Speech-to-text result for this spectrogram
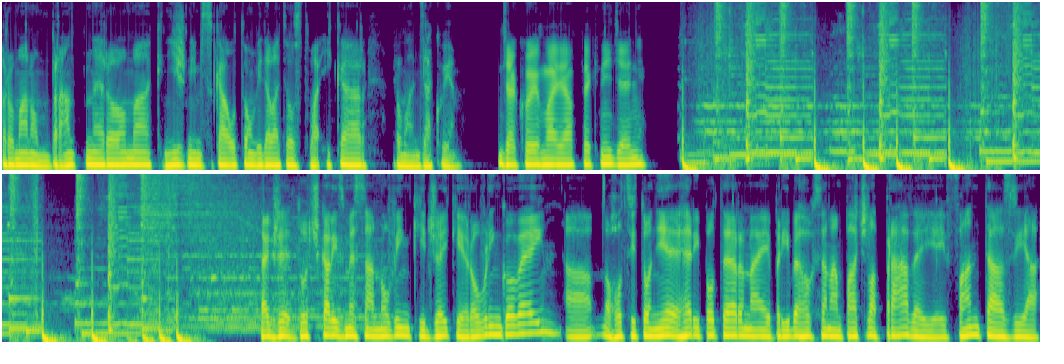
Romanom Brantnerom, knižným skautom vydavateľstva IKAR. Roman, ďakujem. Ďakujem aj ja, pekný deň. Takže dočkali sme sa novinky J.K. Rowlingovej a hoci to nie je Harry Potter, na jej príbehoch sa nám páčila práve jej fantázia,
